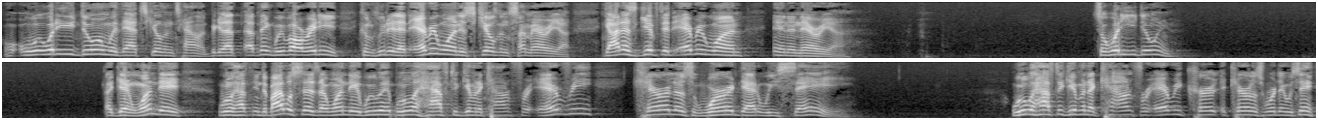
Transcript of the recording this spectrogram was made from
What are you doing with that skill and talent? Because I, think we've already concluded that everyone is skilled in some area. God has gifted everyone in an area. So, what are you doing? Again, one day we'll have, to, the Bible says that one day we will, we will have to give an account for every careless word that we say. We will have to give an account for every careless word that we say.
